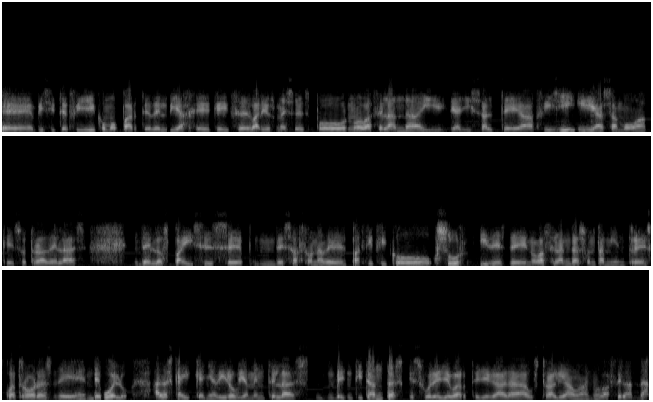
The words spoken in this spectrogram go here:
eh, visité Fiji como parte del viaje que hice de varios meses por Nueva Zelanda y de allí salté a Fiji y a Samoa, que es otra de las de los países eh, de esa zona del Pacífico Sur y desde Nueva Zelanda son también tres, cuatro horas de, vuelo, a las que hay que añadir obviamente las veintitantas que suele llevarte llegar a Australia o a Nueva Zelanda.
